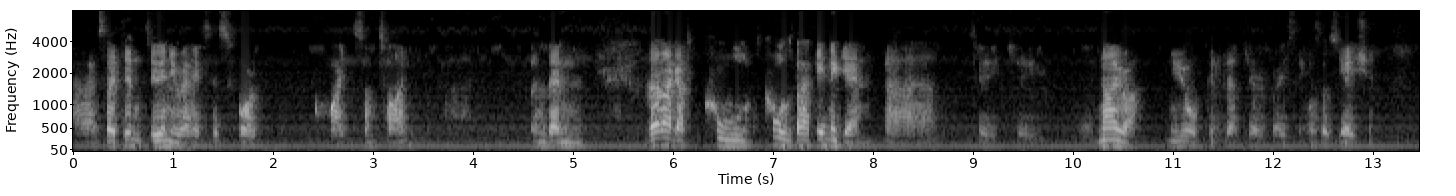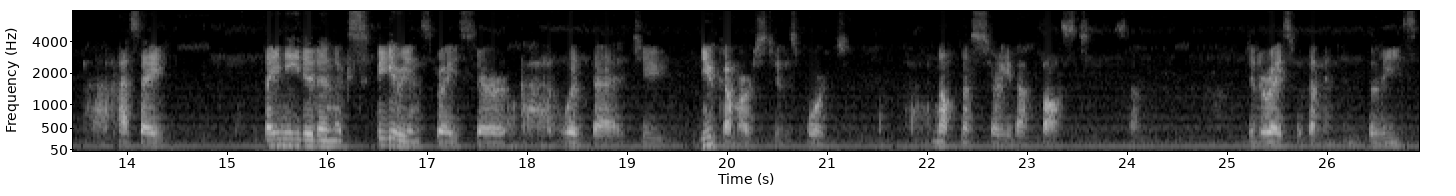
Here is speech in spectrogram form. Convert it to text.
Uh, so I didn't do any races for quite some time, and then then I got called called back in again uh, to to NYRA, New York Adventure Racing Association, uh, as a they needed an experienced racer uh, with uh, newcomers to the sport, not necessarily that fast. So did a race with them in, in Belize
